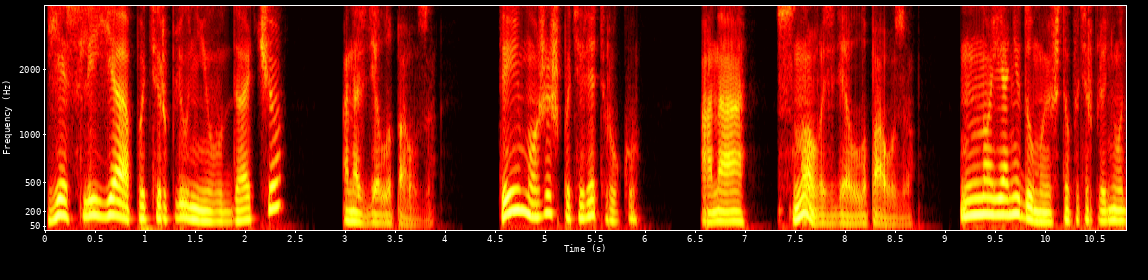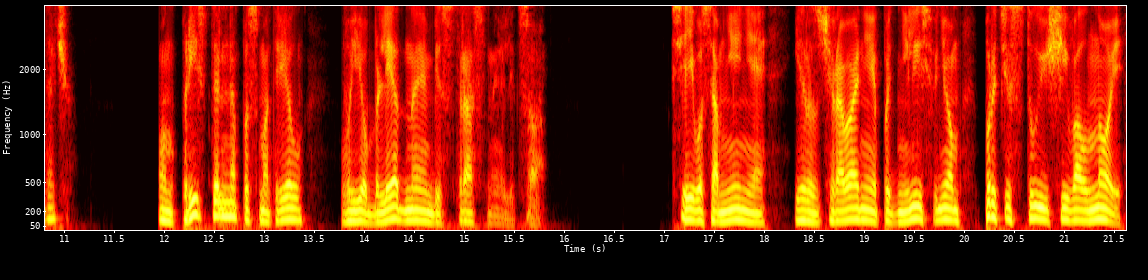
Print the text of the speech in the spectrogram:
Если я потерплю неудачу, она сделала паузу, ты можешь потерять руку. Она Снова сделала паузу. «Но я не думаю, что потерплю неудачу». Он пристально посмотрел в ее бледное, бесстрастное лицо. Все его сомнения и разочарования поднялись в нем протестующей волной,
